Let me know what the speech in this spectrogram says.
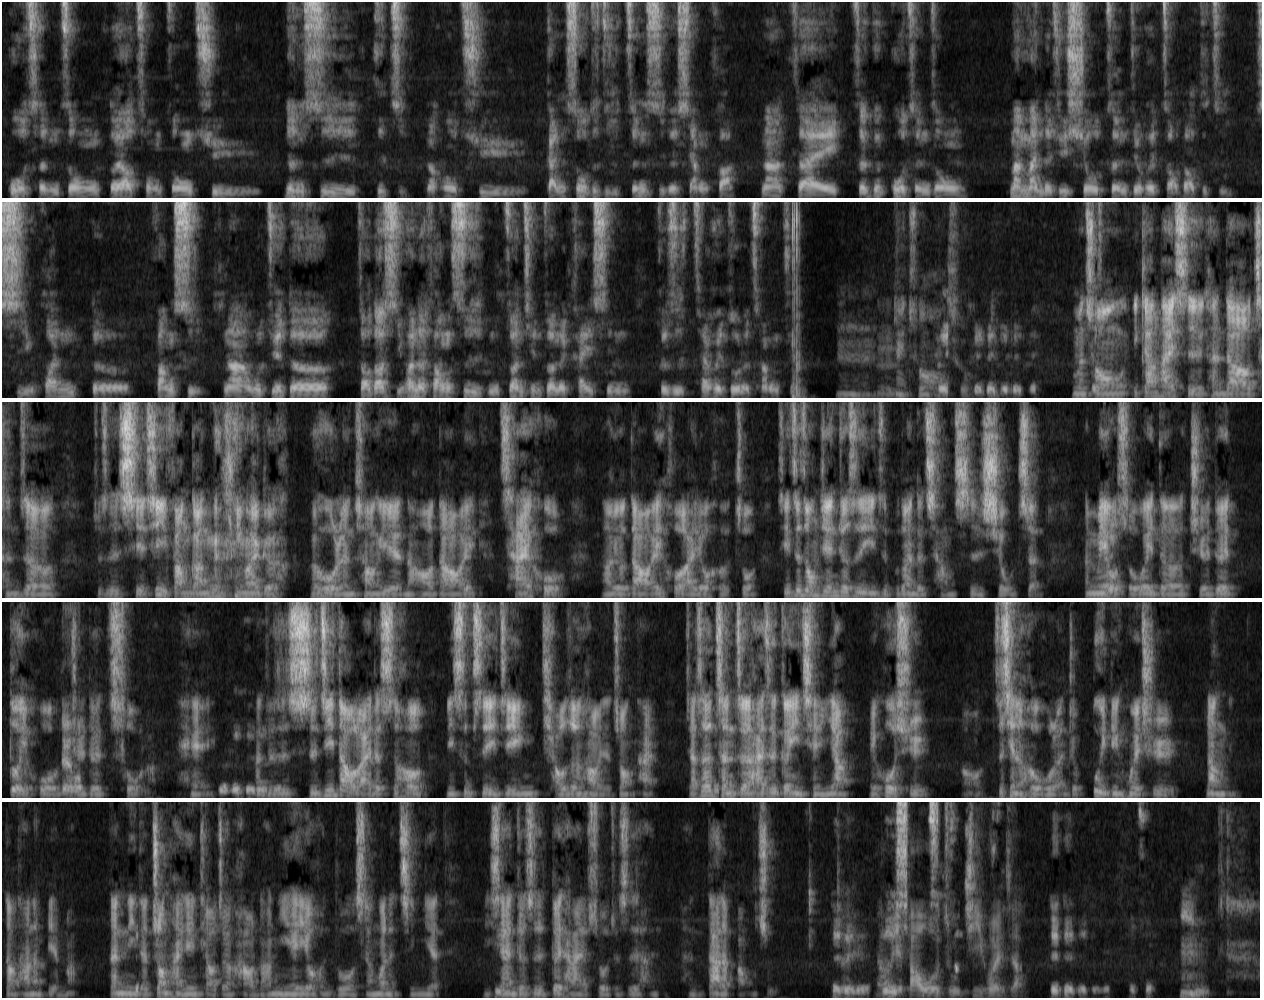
过程中，都要从中去认识自己，然后去感受自己真实的想法。那在这个过程中，慢慢的去修正，就会找到自己喜欢的方式。那我觉得找到喜欢的方式，你赚钱赚的开心，就是才会做的长久。嗯嗯，没错，没错，对对对对对。我们从一刚开始看到陈哲就是血气方刚跟另外一个合伙人创业，然后到哎拆伙，然后又到哎后来又合作，其实这中间就是一直不断的尝试修正。那没有所谓的绝对对或绝对错了，嘿，那就是时机到来的时候，你是不是已经调整好你的状态？假设陈哲还是跟以前一样，诶，或许哦，之前的合伙人就不一定会去让你到他那边嘛。但你的状态已经调整好，然后你也有很多相关的经验，你现在就是对他来说就是很很大的帮助。对对对，然后也把握住机会，这样。对对对对对，没错。嗯。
